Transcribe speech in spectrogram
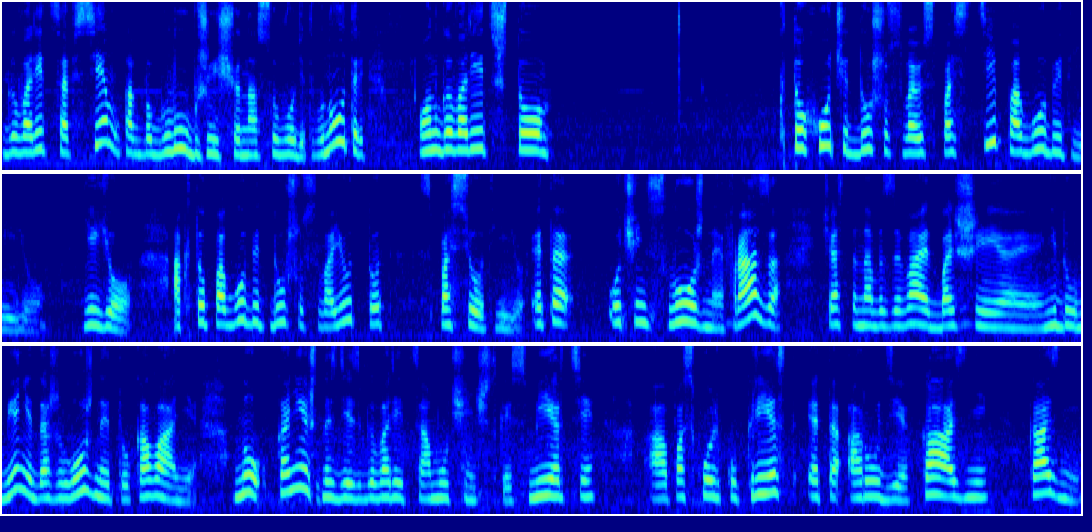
говорит совсем, как бы глубже еще нас уводит внутрь, Он говорит, что кто хочет душу свою спасти, погубит ее, ее, а кто погубит душу свою, тот спасет ее. Это очень сложная фраза, часто она вызывает большие недоумения, даже ложные толкования. Но, конечно, здесь говорится о мученической смерти, а поскольку крест – это орудие казни, казни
